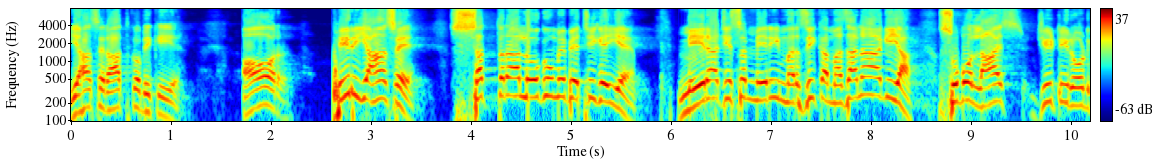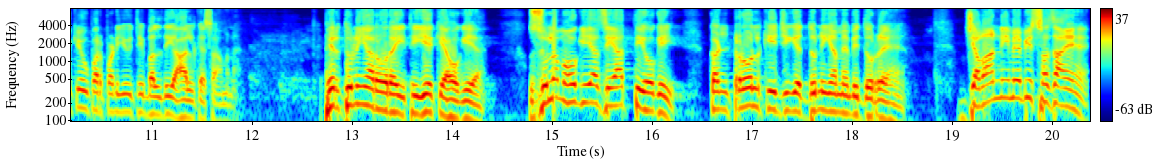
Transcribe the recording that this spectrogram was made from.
یہاں سے رات کو بھی کی ہے۔ اور پھر یہاں سے سترہ لوگوں میں بیچی گئی ہے۔ میرا جسم، میری مرضی کا مزہ نہ آ گیا۔ صبح لاش جی ٹی روڈ کے اوپر پڑی ہوئی تھی، بلدی حال کے سامنے۔ پھر دنیا رو رہی تھی، یہ کیا ہو گیا؟ ظلم ہو گیا، زیادتی ہو گئی۔ کنٹرول کیجیے دنیا میں بھی در رہے ہیں۔ جوانی میں بھی سزائیں ہیں۔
